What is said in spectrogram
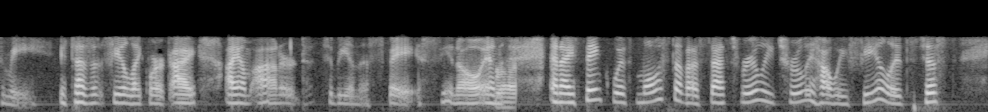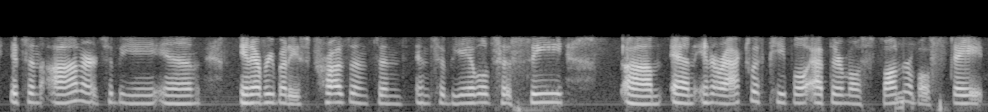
to me. It doesn't feel like work. I I am honored to be in this space, you know, and right. and I think with most of us that's really truly how we feel. It's just it's an honor to be in in everybody's presence and and to be able to see um and interact with people at their most vulnerable states.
